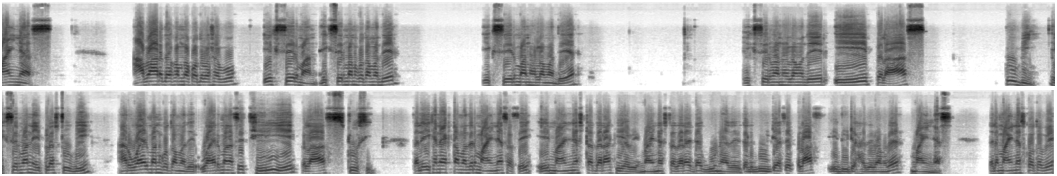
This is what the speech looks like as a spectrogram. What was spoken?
মাইনাস আবার দেখো আমরা কত বসাবো? এক্সের মান। এক্সের মান কত আমাদের? এক্সের মান হলো আমাদের এক্সের মান হলো আমাদের এ প্লাস টু বি এক্সের মান এ প্লাস টু বি আর ওয়াই এর মান কত আমাদের? ওয়াই এর মান আছে three A plus two C তাহলে এখানে একটা আমাদের মাইনাস আছে। এই মাইনাসটা দ্বারা কি হবে? মাইনাসটা দ্বারা এটা গুণ হয়ে যাবে। তাহলে দুইটা আছে প্লাস এই দুইটা হয়ে যাবে আমাদের মাইনাস তাহলে মাইনাস কত হবে?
